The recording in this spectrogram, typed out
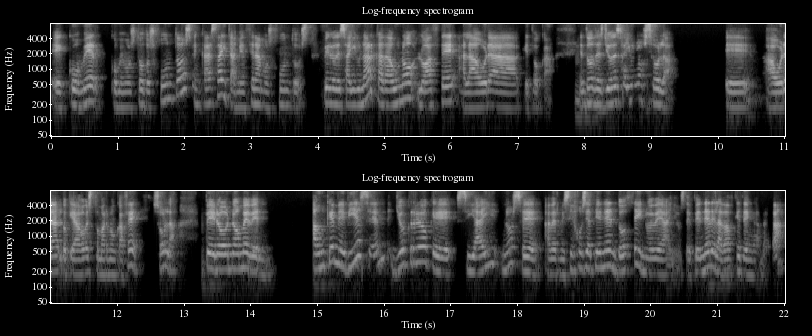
eh, comer, comemos todos juntos en casa y también cenamos juntos, pero desayunar cada uno lo hace a la hora que toca. Entonces, yo desayuno sola. Eh, ahora lo que hago es tomarme un café sola, pero no me ven aunque me viesen, yo creo que si hay, no sé, a ver, mis hijos ya tienen 12 y 9 años, depende de la edad que tengan, ¿verdad?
